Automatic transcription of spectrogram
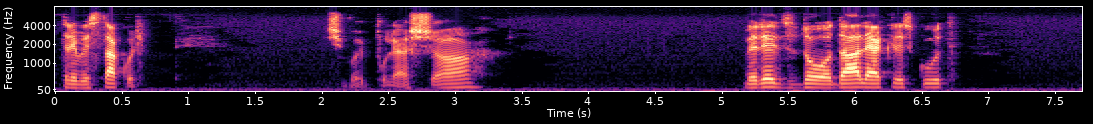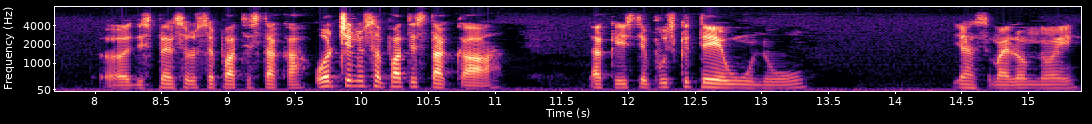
trebuie stacuri. Și voi pune așa. Vedeți, două dale a crescut. Uh, dispenserul se poate staca. Orice nu se poate staca. Dacă este pus câte unul. Ia să mai luăm noi.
